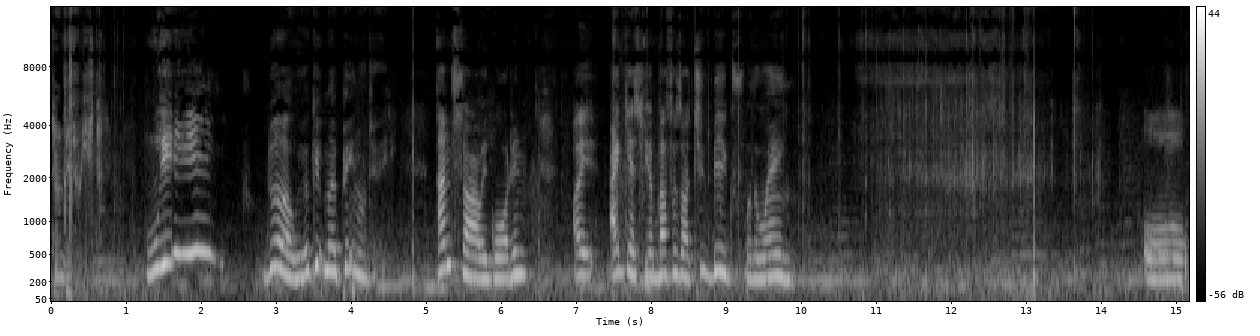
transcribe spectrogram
Thomas reached out. Wee! No, you'll get my already. I'm sorry, Gordon. I I guess your buffers are too big for the wing. Oh,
